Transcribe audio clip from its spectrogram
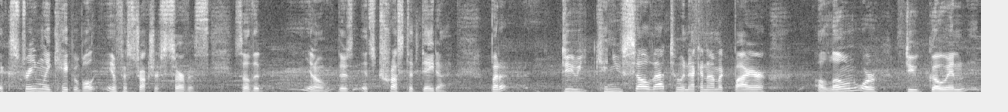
extremely capable infrastructure service so that, you know, there's, it's trusted data. But do, can you sell that to an economic buyer alone or do you go in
